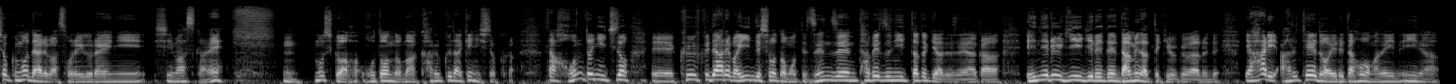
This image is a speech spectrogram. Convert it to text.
直後であればそれぐらいにしますかね。うん。もしくはほとんどまあ軽くだけにしとくか。さあ本当に一度、えー、空腹であればいいんでしょうと思って全然食べずに行った時はですね、なんかエネルギー切れでダメだって記憶があるんで、やはりある程度は入れた方がね、いいな、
